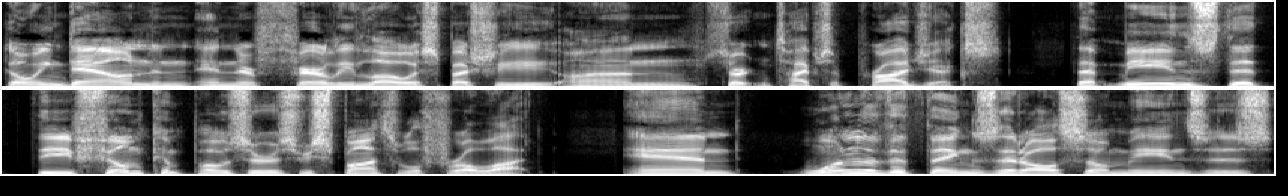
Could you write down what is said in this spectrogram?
going down and, and they're fairly low, especially on certain types of projects, that means that the film composer is responsible for a lot. And one of the things that also means is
